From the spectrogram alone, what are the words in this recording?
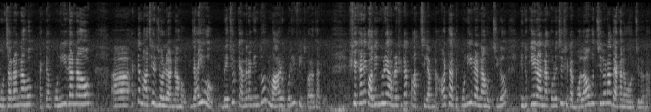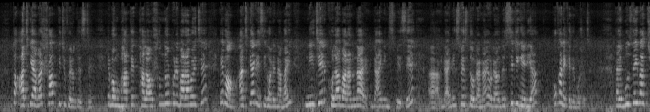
মোচা রান্না হোক, একটা পনির রান্না হোক একটা মাছের ঝোল রান্না হোক, যাই হোক, বেচুর ক্যামেরা কিন্তু মার উপরেই ফিট করা থাকে। সেখানে কদিন ধরে আমরা সেটা পাচ্ছিলাম না। অর্থাৎ পনির রান্না হচ্ছিল, কিন্তু কে রান্না করেছে সেটা বলাও হচ্ছিল না দেখানো হচ্ছিল না। তো আজকে আবার সব কিছু ফেরত এসছে এবং ভাতের থালাও সুন্দর করে বাড়া হয়েছে এবং আজকে আর এসি ঘরে না ভাই, নিজের খোলা বারান্দায় ডাইনিং স্পেসে ডাইনিং স্পেস তো ওটা নয়, ওটা ওদের সিটিং এরিয়া ওখানে খেতে বসেছে। তাহলে বুঝতেই পারছ,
